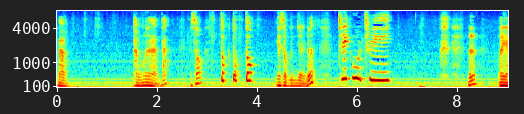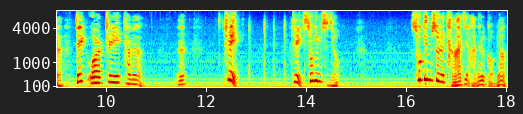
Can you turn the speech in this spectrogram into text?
막 방문을 한다. 그래서 똑똑똑 해서 문 열면 trick or treat 응? 뭐냐 treat 하면 응? trick trick 속임수죠 속임수를 당하지 않을 거면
